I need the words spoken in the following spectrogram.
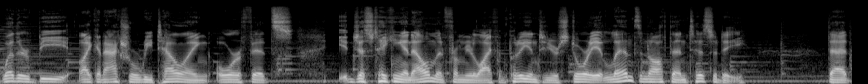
whether it be like an actual retelling or if it's just taking an element from your life and putting it into your story, it lends an authenticity that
